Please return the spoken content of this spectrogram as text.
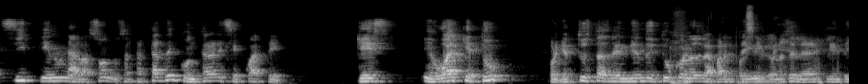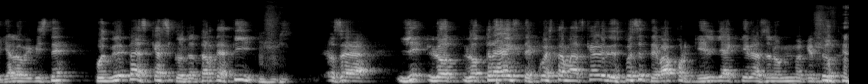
sí tiene una razón, o sea, tratar de encontrar ese cuate que es igual que tú, porque tú estás vendiendo y tú conoces la parte técnica, conoces el cliente, ya lo viviste, pues neta es casi contratarte a ti. O sea, lo, lo, traes, te cuesta más caro y después se te va porque él ya quiere hacer lo mismo que tú.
